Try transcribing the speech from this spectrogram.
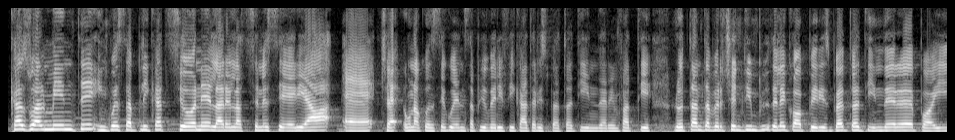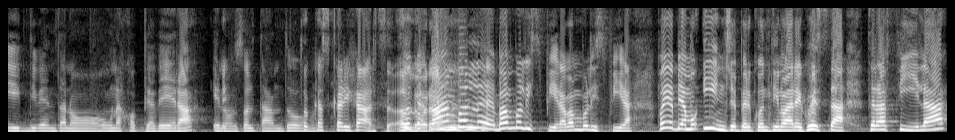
Casualmente in questa applicazione la relazione seria è cioè, una conseguenza più verificata rispetto a Tinder. Infatti l'80% in più delle coppie rispetto a Tinder poi diventano una coppia vera e, e non soltanto... Tocca scaricarsela. Allora. Bumble, Bumble ispira, Bumble ispira. Poi abbiamo Inge per continuare questa trafila.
